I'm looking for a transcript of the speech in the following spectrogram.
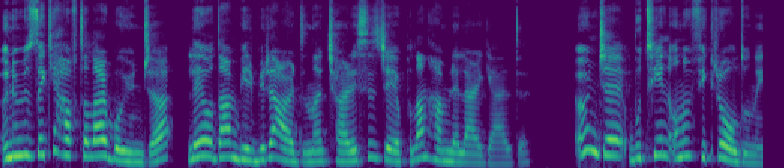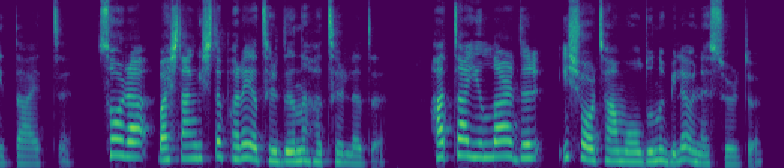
Önümüzdeki haftalar boyunca Leo'dan birbiri ardına çaresizce yapılan hamleler geldi. Önce butiğin onun fikri olduğunu iddia etti. Sonra başlangıçta para yatırdığını hatırladı. Hatta yıllardır iş ortağım olduğunu bile öne sürdü.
